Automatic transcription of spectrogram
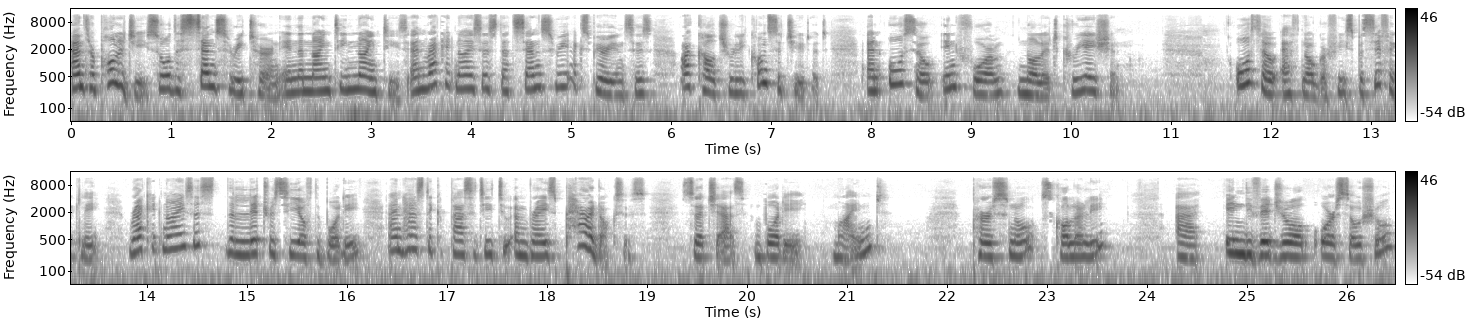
Anthropology saw the sensory turn in the 1990s and recognizes that sensory experiences are culturally constituted and also inform knowledge creation. Autoethnography specifically recognizes the literacy of the body and has the capacity to embrace paradoxes such as body-mind, personal, scholarly, uh, individual or social,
